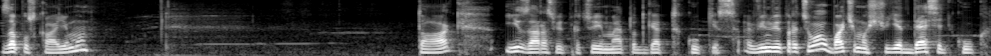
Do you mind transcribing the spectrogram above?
Запускаємо. Так. І зараз відпрацює метод getCookies. Він відпрацював, бачимо, що є 10 кук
